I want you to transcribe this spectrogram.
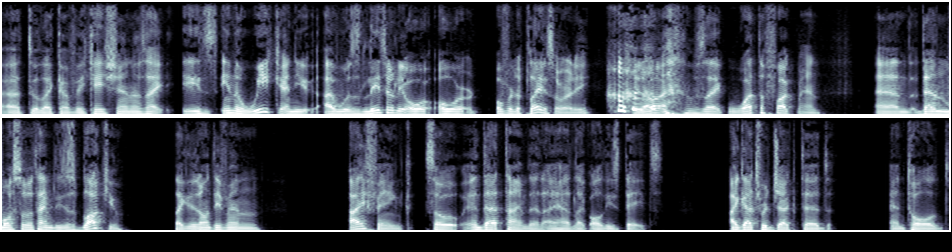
uh, to like a vacation." I was like, "It's in a week," and you, I was literally over over, over the place already. You know, I was like, "What the fuck, man?" And then most of the time they just block you, like they don't even. I think so. In that time that I had like all these dates, I got rejected and told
